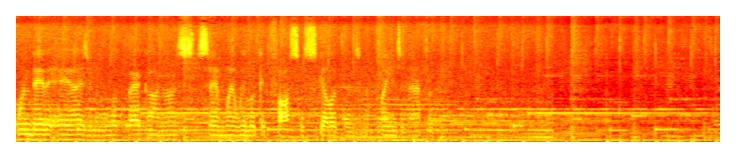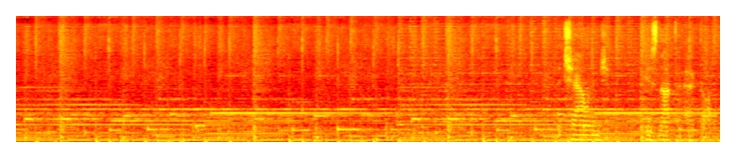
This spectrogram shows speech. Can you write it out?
One day the AIs are going to look back on us the same way we look at fossil skeletons in the plains of Africa. The challenge is not to act automatic.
